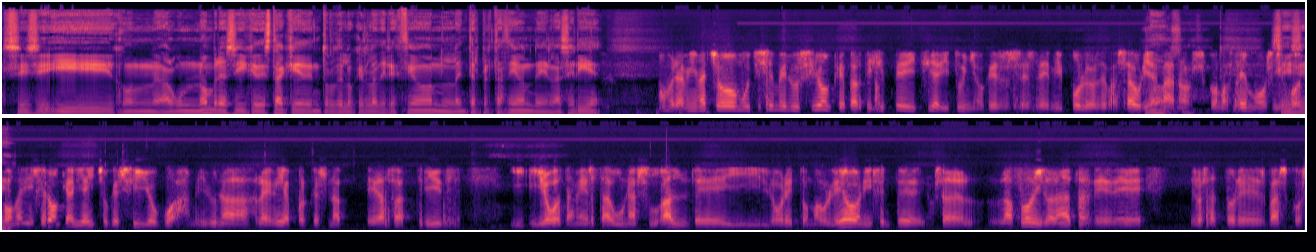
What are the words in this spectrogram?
Sí, sí, y con algún nombre así que destaque dentro de lo que es la dirección, la interpretación de la serie. Hombre, a mí me ha hecho muchísima ilusión que participe Itziar Ituño, que es, de mi pueblo, es de Basauri, además nos conocemos, y cuando me dijeron que había dicho que sí, yo, guau, me dio una alegría porque es una pedazo actriz, y, luego también está una Sugalde y Loreto Mauleón y gente, o sea, la flor y la nata de, de, los actores vascos.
